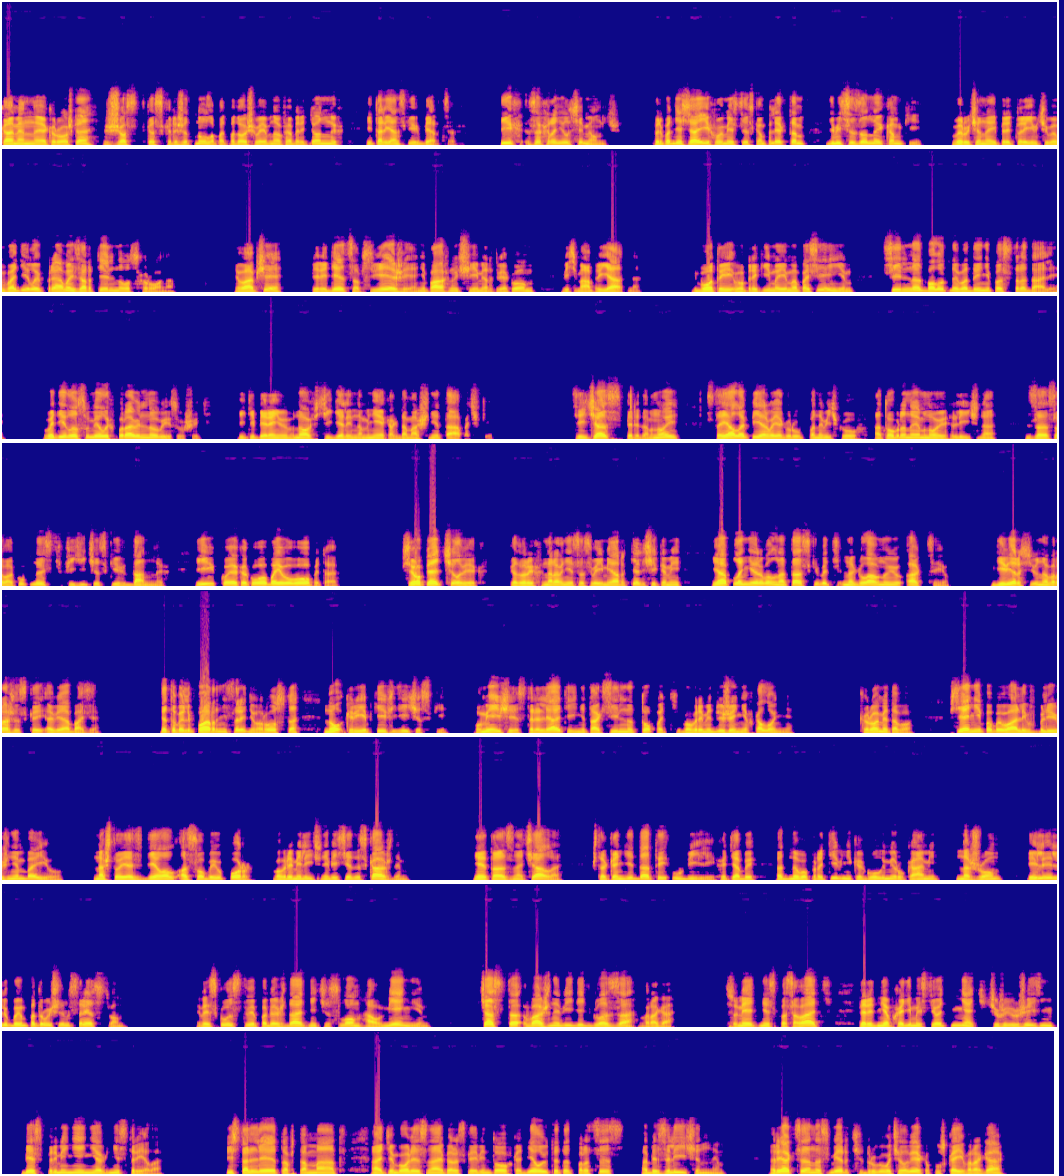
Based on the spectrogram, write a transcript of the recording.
Каменная крошка жестко скрежетнула под подошвой вновь обретенных итальянских берцев. Их сохранил Семенович, преподнеся их вместе с комплектом демисезонной комки, вырученной предприимчивым водилой прямо из артельного схрона. Вообще, передеться в свежие, не пахнущие мертвяком, весьма приятно. Боты, вопреки моим опасениям, сильно от болотной воды не пострадали. Водила сумел их правильно высушить, и теперь они вновь сидели на мне, как домашние тапочки. Сейчас передо мной стояла первая группа новичков, отобранная мной лично, за совокупность физических данных и кое-какого боевого опыта. Всего пять человек, которых наравне со своими артельщиками я планировал натаскивать на главную акцию — диверсию на вражеской авиабазе. Это были парни среднего роста, но крепкие физически, умеющие стрелять и не так сильно топать во время движения в колонне. Кроме того, все они побывали в ближнем бою, на что я сделал особый упор во время личной беседы с каждым. Это означало, что кандидаты убили хотя бы одного противника голыми руками, ножом или любым подручным средством. В искусстве побеждать не числом, а умением часто важно видеть глаза врага, суметь не спасовать перед необходимостью отнять чужую жизнь без применения огнестрела. Пистолет, автомат, а тем более снайперская винтовка делают этот процесс обезличенным. Реакция на смерть другого человека, пускай и врага,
